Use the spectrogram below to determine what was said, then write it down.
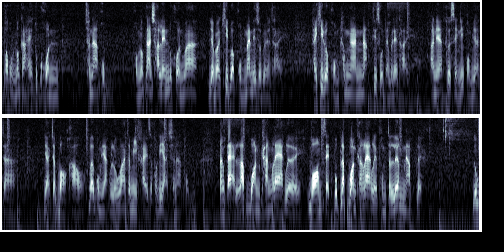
เพราะผมต้องการให้ทุกคนชนะผม ผมต้องการชาเลนจ์ทุกคนว่าอย่าไปคิดว่าผมแม่นที่สุดในประเทศไทย ให้คิดว่าผมทำงานหนักที่สุดในประเทศไทย อันนี้คือสิ่งที่ผมอยากจะอยากจะบอกเขาและผมอยากรู้ว่าจะมีใครสักคนที่อยากชนะผม ตั้งแต่รับบอลครั้งแรกเลยวอร์มเสร็จปุ๊บรับบอลครั้งแรกเลย ผมจะเริ่มนับเลย ลูก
